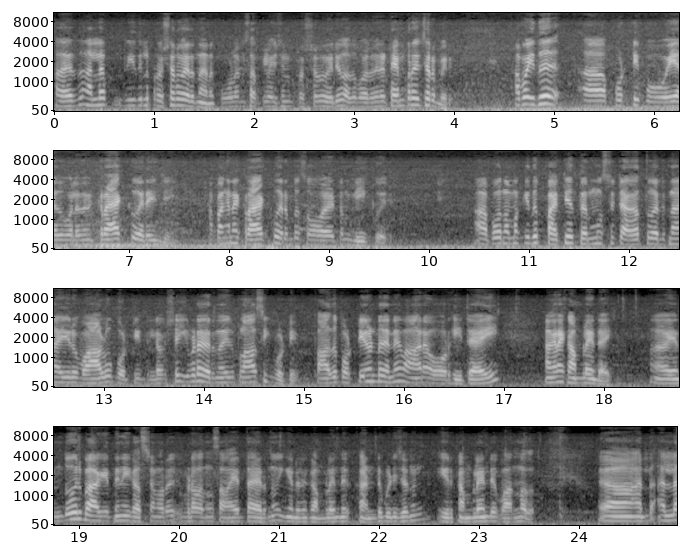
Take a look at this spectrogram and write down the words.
അതായത് നല്ല രീതിയിൽ പ്രഷർ വരുന്നതാണ്. കൂളൻ സർക്കുലേഷൻ പ്രഷർ വരും അതുപോലെ തന്നെ ടെമ്പറേച്ചറും വരും. അപ്പോൾ ഇത് പൊട്ടിപ്പോയി അതുപോലെ തന്നെ ക്രാക്ക് വരികയും ചെയ്യും. അപ്പോൾ അങ്ങനെ ക്രാക്ക് വരുമ്പോൾ സ്വാഭാവികമായിട്ടും ലീക്ക് വരും. അപ്പോൾ നമുക്കിത് പറ്റിയ തെർമോസ്റ്റിറ്റ് അകത്ത് വരുന്ന ഈ ഒരു വാൾവ് പൊട്ടിയിട്ടില്ല. പക്ഷേ ഇവിടെ വരുന്ന ഒരു പ്ലാസ്റ്റിക് പൊട്ടി. അപ്പോൾ അത് പൊട്ടിയോണ്ട് തന്നെ വാഹനം ഓവർ ഹീറ്റായി അങ്ങനെ കംപ്ലൈന്റ് ആയി. എന്തോ ഒരു ഭാഗ്യത്തിന് ഈ കസ്റ്റമർ ഇവിടെ വന്ന സമയത്തായിരുന്നു ഇങ്ങനെ ഒരു കംപ്ലയിന്റ് കണ്ടുപിടിച്ചതും ഈ ഒരു കംപ്ലയിന്റ് വന്നത്. അല്ല അല്ല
